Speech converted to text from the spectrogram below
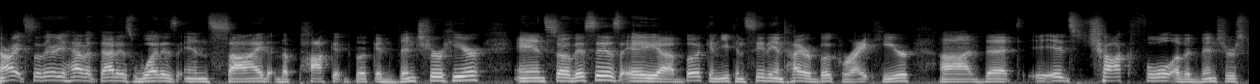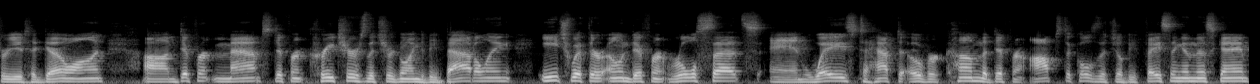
All right, so there you have it. That is what is inside the Pocket Book Adventure here. And so this is a uh, book, and you can see the entire book right here, uh, that it's chock full of adventures for you to go on um, different maps, different creatures that you're going to be battling, each with their own different rule sets and ways to have to overcome the different obstacles that you'll be facing in this game.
